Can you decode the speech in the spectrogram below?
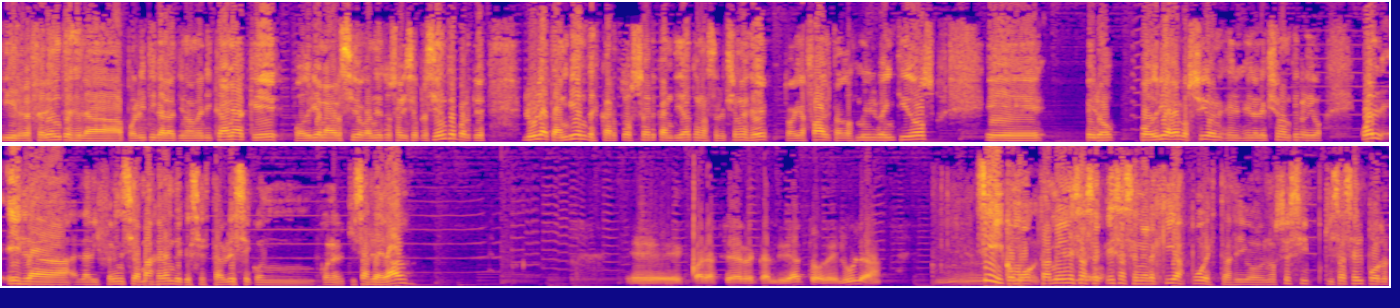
y referentes de la política latinoamericana que podrían haber sido candidatos a vicepresidente, porque Lula también descartó ser candidato en las elecciones de, todavía falta, 2022, eh, pero podría haberlo sido en, la elección anterior. Digo, ¿Cuál es la, diferencia más grande que se establece con él? ¿Quizás la edad? Eh, para ser candidato de Lula. Sí, como también esas, esas energías puestas, digo, no sé si quizás él por,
